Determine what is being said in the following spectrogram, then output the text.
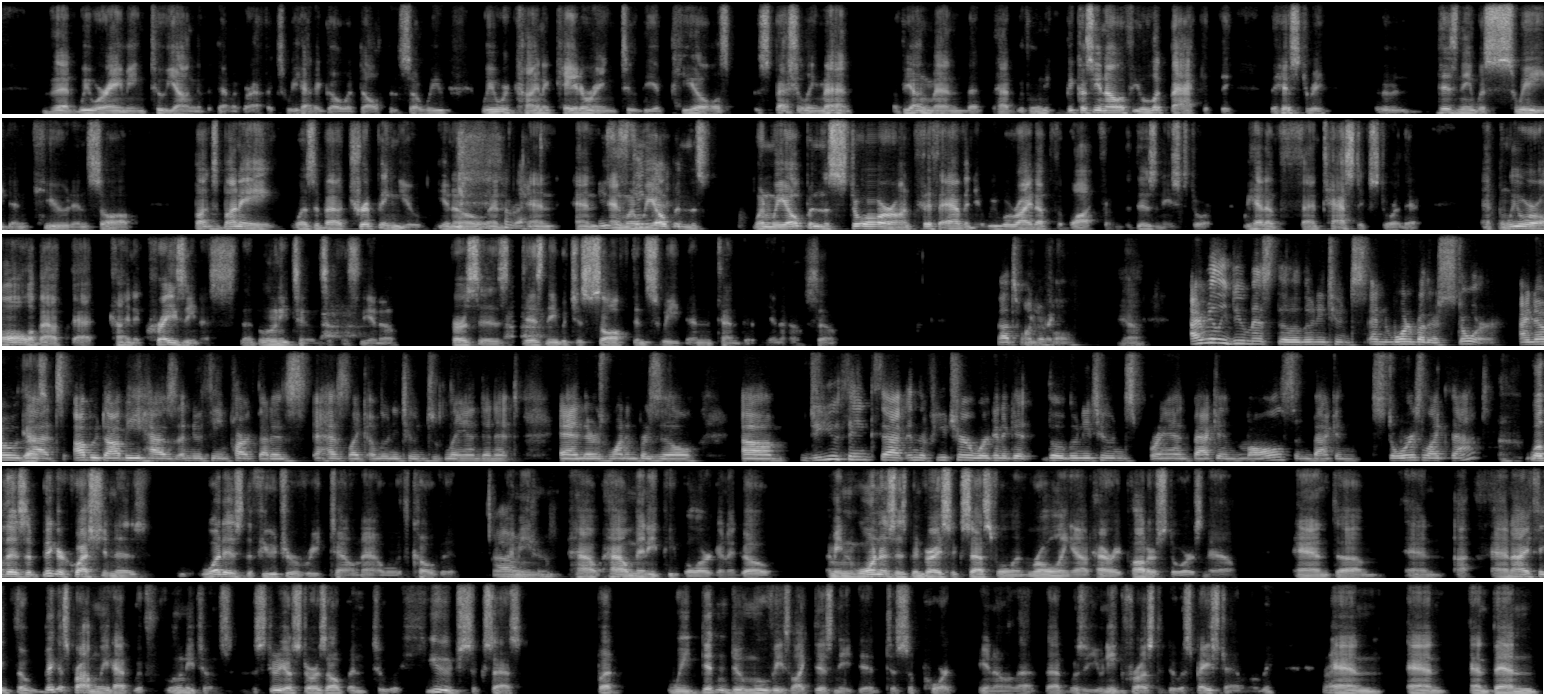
that we were aiming too young at the demographics. We had to go adult, and so we we were kind of catering to the appeal, especially men of young men that had with Looney. Because you know, if you look back at the the history, uh, Disney was sweet and cute and soft. Bugs Bunny was about tripping you, you know, and Right. and and He's and when we opened this when we opened the store on Fifth Avenue, we were right up the block from the Disney store. We had a fantastic store there. And we were all about that kind of craziness that Looney Tunes is, you know, versus Disney, which is soft and sweet and tender, you know. So That's wonderful. yeah. I really do miss the Looney Tunes and Warner Brothers store. I know Yes. that Abu Dhabi has a new theme park that is has like a Looney Tunes land in it, and there's one in Brazil. Um, do you think that in the future we're going to get the Looney Tunes brand back in malls and back in stores like that? Well, there's a bigger question is what is the future of retail now with COVID? I Oh, mean, true. how how many people are going to go? I mean, Warner's has been very successful in rolling out Harry Potter stores now, and um, and I, and I think the biggest problem we had with Looney Tunes, the studio stores opened to a huge success, but we didn't do movies like Disney did to support. You know that that was unique for us to do a Space Jam movie, Right. and and and then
